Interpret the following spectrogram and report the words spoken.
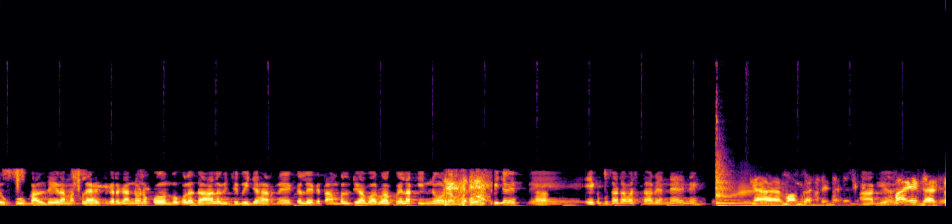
ලොකු කල්දේරමක් ලැහැස්ති කරගන්න ඕන. කොම්බ කොළ දාලා විස බීජ හරණය කරලා ඒක තම්බල් ටිකක් වරුවක් වෙලා ඉන්න ඕන. මොකද බීජනේ මේ ඒක පුතාට අවස්ථාවක් නැහැ නේ. නෑ මම දැක්කේ නෑ. ආ මම දැක්ක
